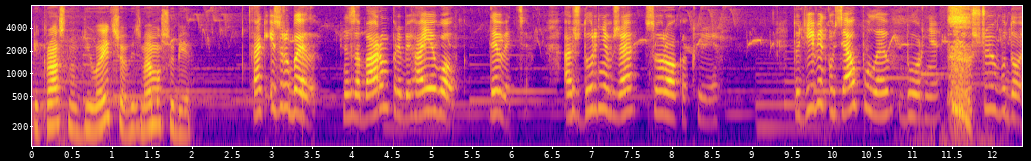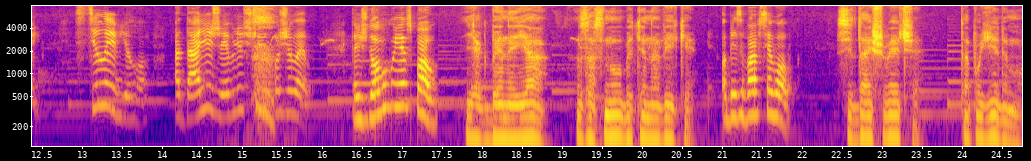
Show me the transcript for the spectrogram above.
і красну дівицю візьмемо собі. Так і зробили. Незабаром прибігає вовк, дивиться, аж дурня вже сорока клює. Тоді він узяв полив дурня з дужчою водою, зцілив його, а далі живлющою оживив. Та й ж довго я спав, Якби не я, заснув би ти навіки. Обізвався вовк. Сідай швидше та поїдемо,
